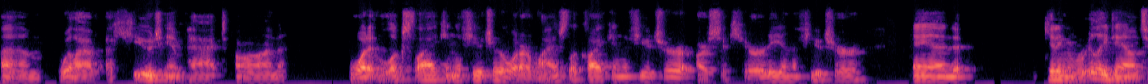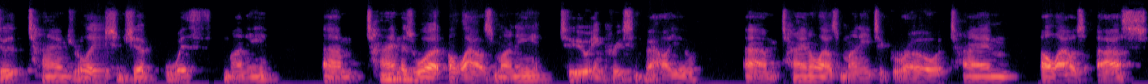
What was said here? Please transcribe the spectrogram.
um, will have a huge impact on what it looks like in the future, what our lives look like in the future, our security in the future, and getting really down to time's relationship with money. Um, time is what allows money to increase in value. Um, time allows money to grow. Time allows us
